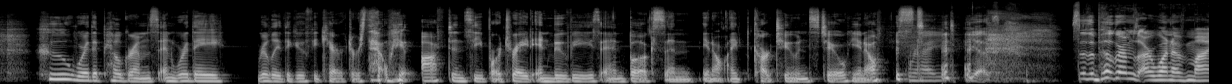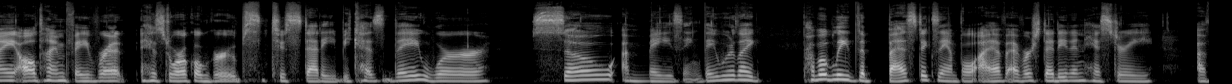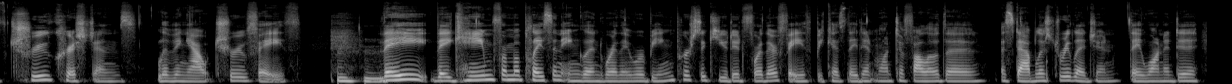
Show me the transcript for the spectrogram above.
who were the pilgrims and were they really the goofy characters that we often see portrayed in movies and books and, you know, like cartoons too, you know? right. Yes. So the Pilgrims are one of my all-time favorite historical groups to study because they were so amazing. They were like probably the best example I have ever studied in history of true Christians living out true faith. Mm-hmm. They they came from a place in England where they were being persecuted for their faith because they didn't want to follow the established religion. They wanted to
